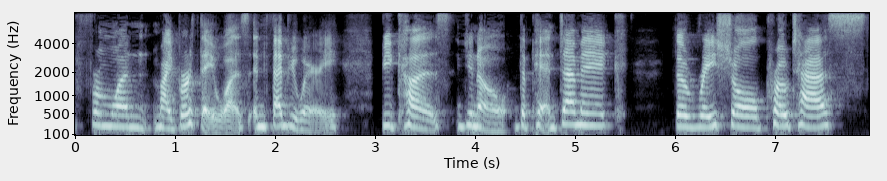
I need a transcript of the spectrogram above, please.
from when my birthday was in February because, you know, the pandemic, the racial protests,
